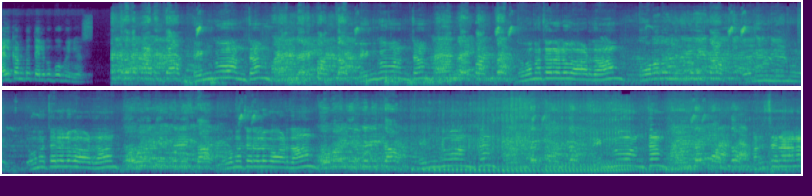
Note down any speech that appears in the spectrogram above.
వెల్కమ్ టు తెలుగు భూమి న్యూస్ డెంగు అంతం డెంగు అంతం దోమతెరలు వాడదాం దోమలు నిర్మూలిద్దాం దోమతెరలు వాడదాం దోమతెరలు వాడదాం డెంగు అంతం డెంగు అంతం పరిసరాల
